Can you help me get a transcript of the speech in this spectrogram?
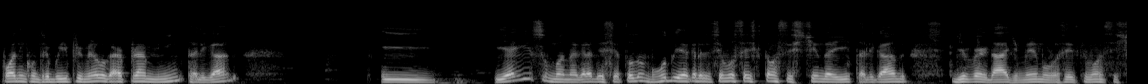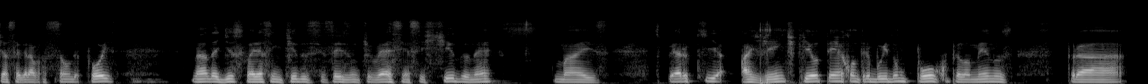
podem contribuir em primeiro lugar para mim, tá ligado? E, e é isso, mano. Agradecer todo mundo e agradecer vocês que estão assistindo aí, tá ligado? De verdade mesmo, vocês que vão assistir essa gravação depois. Nada disso faria sentido se vocês não tivessem assistido, né? Mas espero que a gente, que eu tenha contribuído um pouco, pelo menos, para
